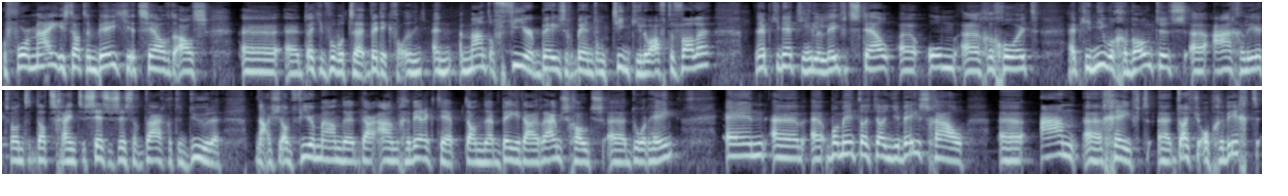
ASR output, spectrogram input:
voor, mij is dat een beetje hetzelfde als uh, uh, dat je bijvoorbeeld, uh, weet ik veel, een, een, maand of vier bezig bent om 10 kilo af te vallen. Dan heb je net je hele levensstijl omgegooid. heb je nieuwe gewoontes aangeleerd, want dat schijnt 66 dagen te duren. Nou, als je dan vier maanden daaraan gewerkt hebt, dan ben je daar ruimschoots doorheen. En uh, op het moment dat je dan je weegschaal uh, aangeeft dat je op gewicht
